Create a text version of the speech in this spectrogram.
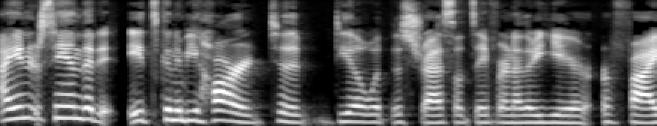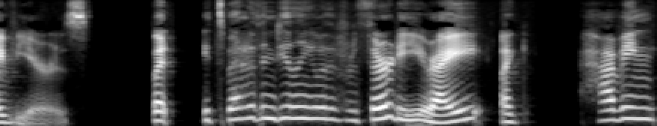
I understand that it's going to be hard to deal with the stress, let's say for another year or five years, but it's better than dealing with it for 30, right? Like having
